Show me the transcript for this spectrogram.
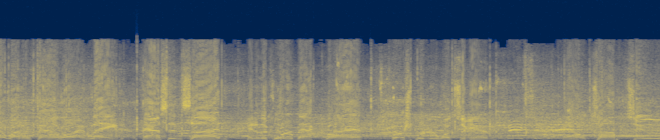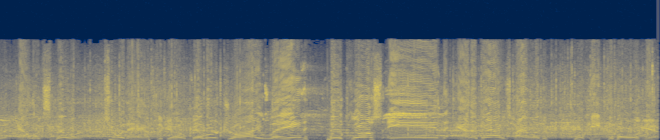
Detweiler foul line. Lane. Pass inside. Into the corner back by Hirschberger once again. Out top to Alex Miller. Two and a half to go. Miller, dry, lane, pull close, and out of bounds. Hiland will keep the ball again.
